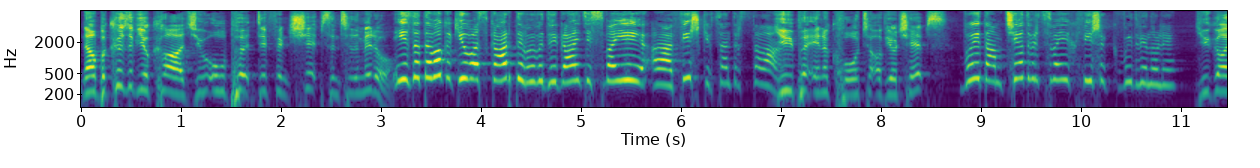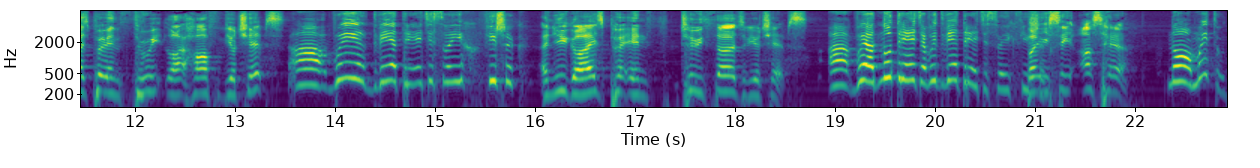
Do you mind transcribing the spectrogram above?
Now, because of your cards, you all put different chips into the middle. И из-за того, какие у вас карты, вы выдвигаете свои а, фишки в центр стола. You put in a quarter of your chips. Вы там четверть своих фишек выдвинули. You guys put in three, like half of your chips, а вы две трети своих фишек. and you guys put in two thirds of your chips. а вы одну треть, а вы две трети своих But you фишек. see, us here, Но мы тут.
